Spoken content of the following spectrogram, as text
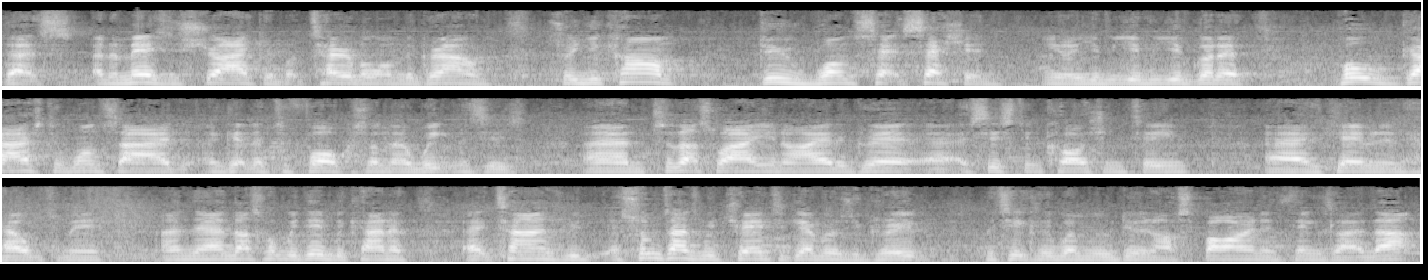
that's an amazing striker but terrible on the ground. So you can't do one set session. You know, you've, you've, you've got to pull guys to one side and get them to focus on their weaknesses. Um, so that's why you know I had a great uh, assistant coaching team uh, who came in and helped me, and then that's what we did. We kind of at times we sometimes we trained together as a group, particularly when we were doing our sparring and things like that.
